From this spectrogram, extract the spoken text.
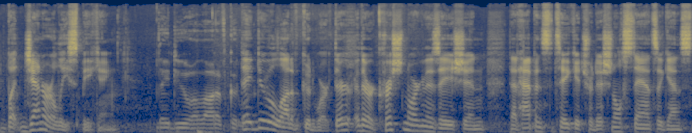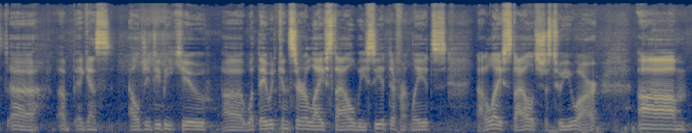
But generally speaking, They do a lot of good Work. they do a lot of good work. They're they're a Christian organization that happens to take a traditional stance against uh, uh, against LGBTQ, uh, what they would consider a lifestyle. We see it differently. It's not a lifestyle. It's just who you are. Um,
